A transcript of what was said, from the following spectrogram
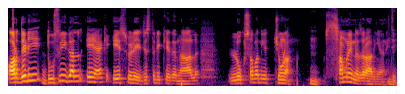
ਔਰ ਜਿਹੜੀ ਦੂਸਰੀ ਗੱਲ ਇਹ ਹੈ ਕਿ ਇਸ ਵੇਲੇ ਜਿਸ ਤਰੀਕੇ ਦੇ ਨਾਲ ਲੋਕ ਸਭਾ ਦੀਆਂ ਚੋਣਾਂ ਸਾਹਮਣੇ ਨਜ਼ਰ ਆ ਰਹੀਆਂ ਨੇ। ਜੀ।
